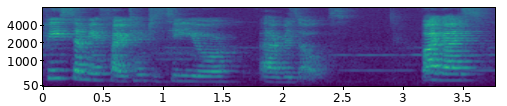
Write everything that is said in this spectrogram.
please send me a photo to see your uh, results. Bye guys!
